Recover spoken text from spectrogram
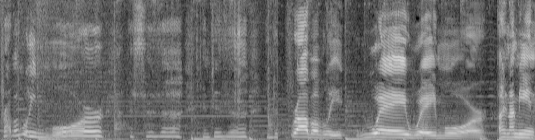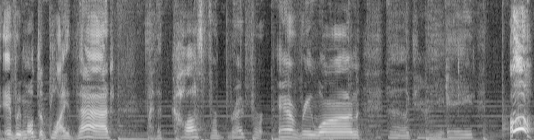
probably more. This is, uh, and this, uh, and probably way, way more. And I mean, if we multiply that by the cost for bread for everyone, uh, carry eight. Oh,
